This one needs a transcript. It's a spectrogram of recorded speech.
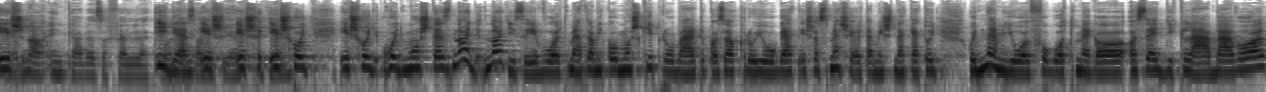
És, Na, inkább ez a felület Igen, volt az, és, én, és, igen. és, hogy, és hogy, hogy most ez nagy, nagy izé volt, mert amikor most kipróbáltuk az akrojogát, és azt meséltem is neked, hogy, hogy nem jól fogott meg a, az egyik lábával,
